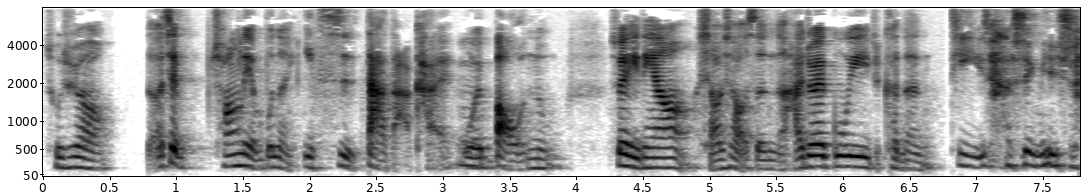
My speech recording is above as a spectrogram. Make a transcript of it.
出去哦，而且窗帘不能一次大打开，我会暴怒，所以一定要小小声的，他就会故意可能踢一下行李箱。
